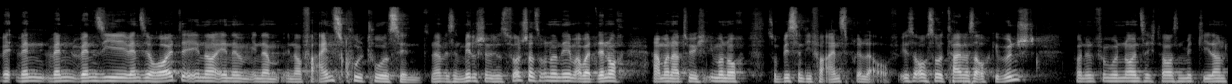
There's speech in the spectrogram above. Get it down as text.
wenn, wenn, wenn, Sie, wenn Sie heute in einer, in, einem, in, einer, in einer Vereinskultur sind, ne, wir sind ein mittelständisches Wirtschaftsunternehmen, aber dennoch haben wir natürlich immer noch so ein bisschen die Vereinsbrille auf. Ist auch so teilweise auch gewünscht von den 95.000 Mitgliedern.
